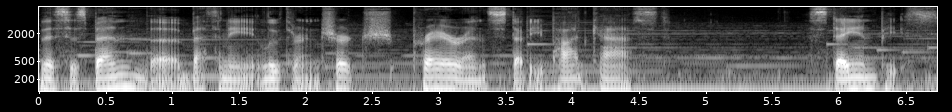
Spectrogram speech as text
This has been the Bethany Lutheran Church Prayer and Study Podcast. Stay in peace.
